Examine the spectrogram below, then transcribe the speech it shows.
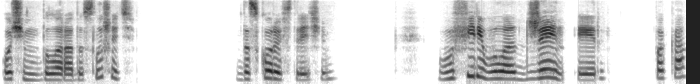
очень была рада слышать. До скорой встречи. В эфире была Джейн Эйр. Пока.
